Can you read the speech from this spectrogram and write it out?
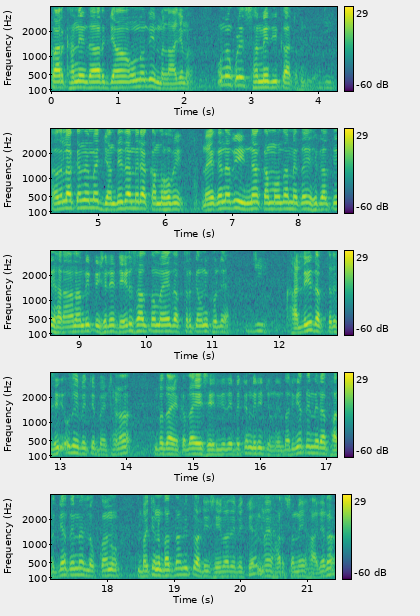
ਕਾਰਖਾਨੇਦਾਰ ਜਾਂ ਉਹਨਾਂ ਦੇ ਮੁਲਾਜ਼ਮ ਉਹਨਾਂ ਕੋਲੇ ਸਮੇਂ ਦੀ ਘਾਟ ਹੁੰਦੀ ਹੈ। ਅਗਲਾ ਕਹਿੰਦਾ ਮੈਂ ਜਾਂਦੇ ਦਾ ਮੇਰਾ ਕੰਮ ਹੋਵੇ। ਮੈਂ ਕਹਿੰਦਾ ਵੀ ਇੰਨਾ ਕੰਮ ਆਉਂਦਾ ਮੈਂ ਤਾਂ ਇਸ ਗੱਲ ਤੇ ਹੈਰਾਨ ਆ ਵੀ ਪਿਛਲੇ ਡੇਢ ਸਾਲ ਤੋਂ ਮੈਂ ਇਹ ਦਫ਼ਤਰ ਕਿਉਂ ਨਹੀਂ ਖੋਲ੍ਹਿਆ? ਜੀ। ਖਾਲੀ ਦਫ਼ਤਰ ਸੀ ਉਹਦੇ ਵਿੱਚ ਬੈਠਣਾ। ਵਿਧਾਇਕ ਦਾ ਇਸ ਏਰੀਏ ਦੇ ਵਿੱਚ ਮੇਰੀ ਜ਼ਿੰਮੇਵਾਰੀ ਹੈ ਤੇ ਮੇਰਾ ਫਰਜ਼ ਹੈ ਤੇ ਮੈਂ ਲੋਕਾਂ ਨੂੰ ਵਚਨਬੱਧ ਹਾਂ ਵੀ ਤੁਹਾਡੀ ਸੇਵਾ ਦੇ ਵਿੱਚ ਮੈਂ ਹਰ ਸਮੇਂ ਹਾਜ਼ਰ ਹਾਂ।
